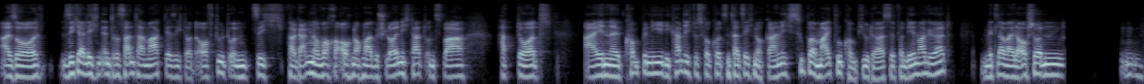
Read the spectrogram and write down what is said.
Also sicherlich ein interessanter Markt, der sich dort auftut und sich vergangene Woche auch nochmal beschleunigt hat. Und zwar hat dort eine Company, die kannte ich bis vor kurzem tatsächlich noch gar nicht, Super Microcomputer. Hast du von denen mal gehört? Mittlerweile auch schon, hm,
